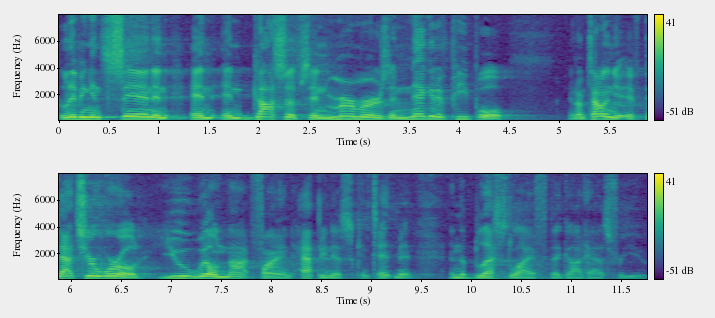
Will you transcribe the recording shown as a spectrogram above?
living in sin and, and, and gossips and murmurs and negative people? And I'm telling you, if that's your world, you will not find happiness, contentment, and the blessed life that God has for you.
